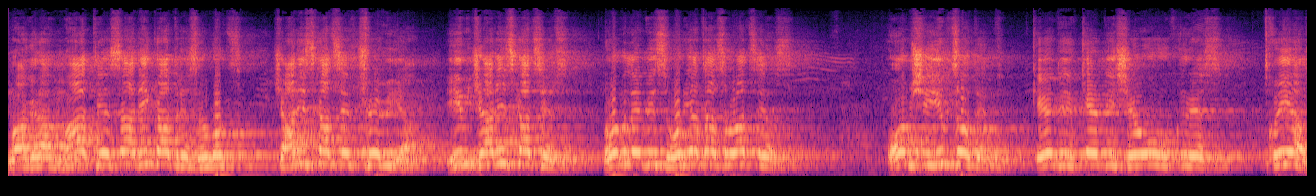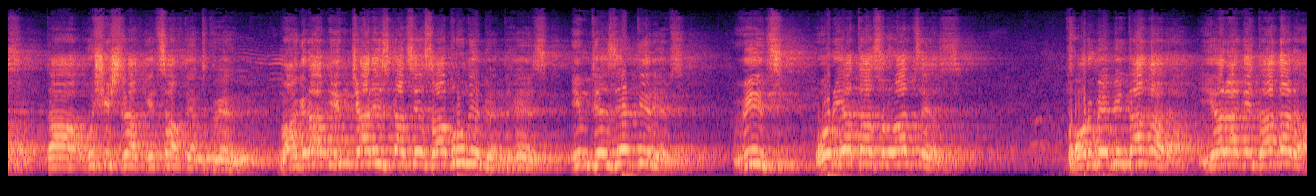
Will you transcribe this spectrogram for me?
მაგრამ მათ ეს არ იკადრეს როგორც ჯარისკაცებს ჩვევია იმ ჯარისკაცებს რომლებიც 2008 წელს ომში იბრძოდნენ კერდი კერდი შეუყრეს ტყვიას და უშიშრად გიცავდნენ თქვენ. მაგრამ იმ ჯარისკაცებს აბრუნებენ დღეს იმ დეზერტირებს ვინც 2008 წელს ფორმები დაყარა იარაღი დაყარა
